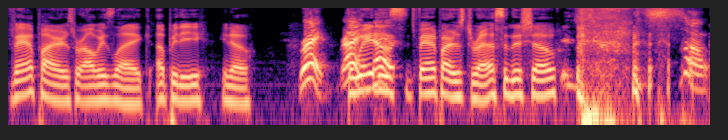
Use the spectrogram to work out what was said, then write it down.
vampires were always like uppity, you know, Right. Right. the way no, these vampires dress in this show. it's so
